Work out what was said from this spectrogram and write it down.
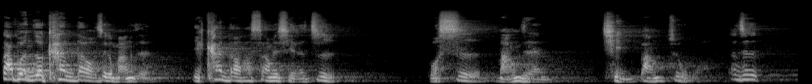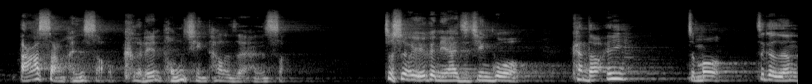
大部分人都看到这个盲人，也看到他上面写的字：“我是盲人，请帮助我。”但是打赏很少，可怜同情他的人很少。这时候有一个女孩子经过，看到哎，怎么这个人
